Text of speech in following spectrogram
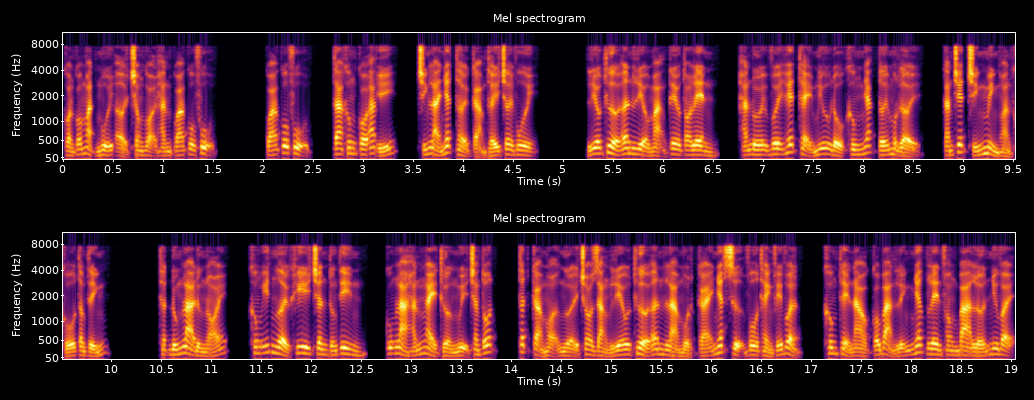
còn có mặt mũi ở trong gọi hắn quá cô phụ. Quá cô phụ, ta không có ác ý, chính là nhất thời cảm thấy chơi vui. Liêu thừa ân liều mạng kêu to lên hắn đối với hết thể mưu đồ không nhắc tới một lời, cắn chết chính mình hoàn khố tâm tính. Thật đúng là đừng nói, không ít người khi chân tướng tin, cũng là hắn ngày thường ngụy trang tốt, tất cả mọi người cho rằng liêu thừa ân là một cái nhất sự vô thành phế vật, không thể nào có bản lĩnh nhấc lên phong ba lớn như vậy.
